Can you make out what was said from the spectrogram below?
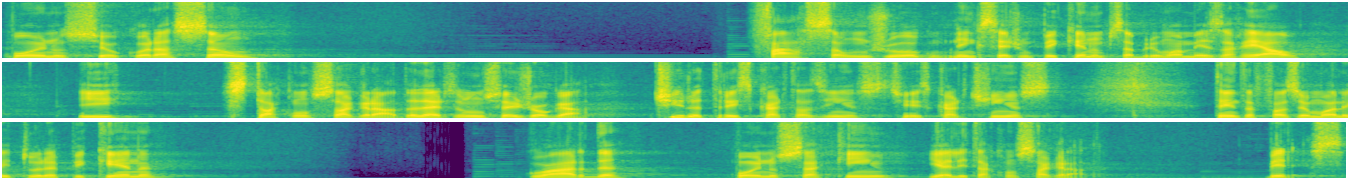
põe no seu coração, faça um jogo, nem que seja um pequeno, não precisa abrir uma mesa real, e está consagrado. Adérito, eu não sei jogar. Tira três cartazinhas, três cartinhas, tenta fazer uma leitura pequena, guarda, põe no saquinho e ali está consagrado. Beleza.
